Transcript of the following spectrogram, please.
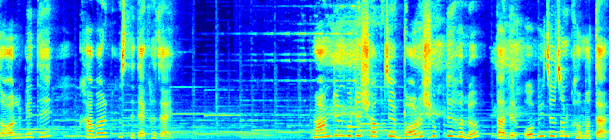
দল বেঁধে খাবার খুঁজতে দেখা যায়। মাউন্টেন গোটের সবচেয়ে বড় শক্তি হল তাদের অভিযোজন ক্ষমতা।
